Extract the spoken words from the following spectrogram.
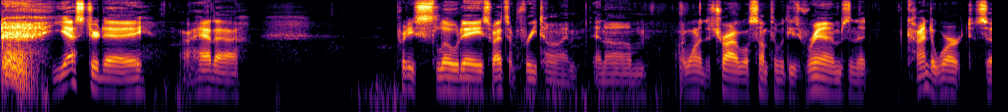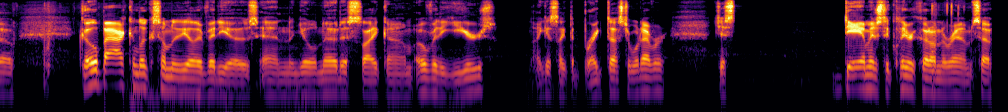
yesterday I had a pretty slow day, so I had some free time. And um, I wanted to try a little something with these rims and it kind of worked. So, go back and look at some of the other videos and you'll notice like um, over the years, I guess like the brake dust or whatever, just damaged the clear coat on the rim. So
